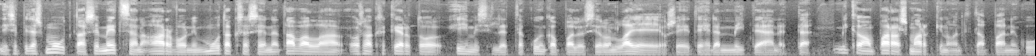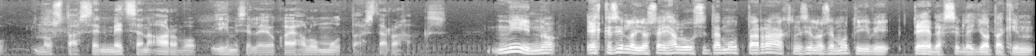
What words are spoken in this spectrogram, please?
niin se pitäisi muuttaa se metsän arvo, niin muutaksa sen tavallaan, osaako se kertoa ihmisille, että kuinka paljon siellä on lajeja, jos ei tehdä mitään, että mikä on paras markkinointitapa niin kuin nostaa sen metsän arvo ihmiselle, joka ei halua muuttaa sitä rahaksi? Niin, no ehkä silloin, jos ei halua sitä muuttaa rahaksi, niin silloin se motiivi tehdä sille jotakin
